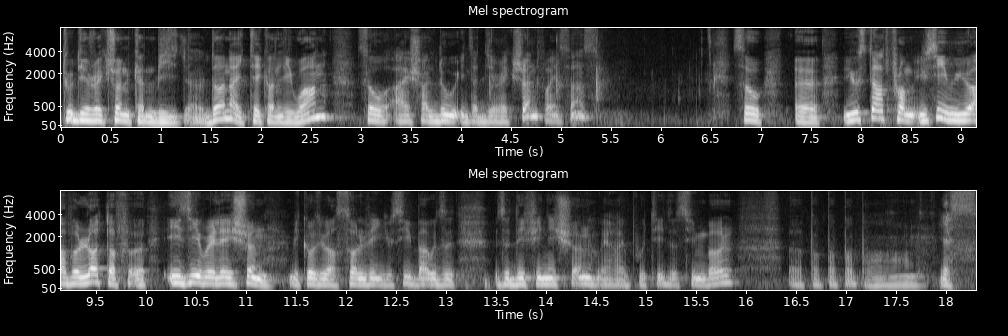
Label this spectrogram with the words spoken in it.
two direction can be uh, done. I take only one. So I shall do in that direction, for instance. So uh, you start from, you see, you have a lot of uh, easy relation because you are solving, you see, about the, the definition where I put it, the symbol. Uh, yes,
